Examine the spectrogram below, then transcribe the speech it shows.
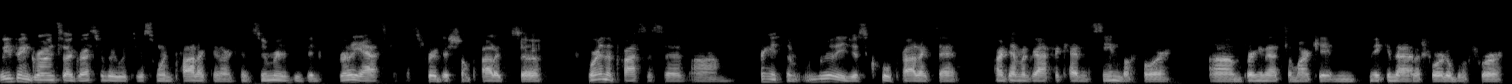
We've been growing so aggressively with just one product and our consumers have been really asking us for additional products. So we're in the process of um, bringing some really just cool products that our demographic hadn't seen before, um, bringing that to market and making that affordable for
